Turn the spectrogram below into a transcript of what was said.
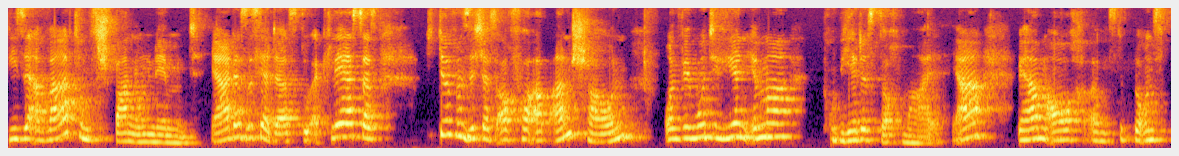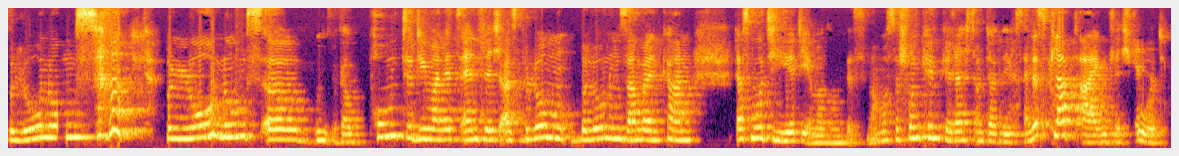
diese Erwartungsspannung nimmt. Ja, das ist ja das. Du erklärst das, die dürfen sich das auch vorab anschauen und wir motivieren immer, probier das doch mal. Ja, wir haben auch, ähm, es gibt bei uns Belohnungs, Belohnungspunkte, äh, die man letztendlich als Belohnung, Belohnung sammeln kann. Das motiviert die immer so ein bisschen. Man muss da schon kindgerecht unterwegs sein. Das klappt eigentlich gut.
